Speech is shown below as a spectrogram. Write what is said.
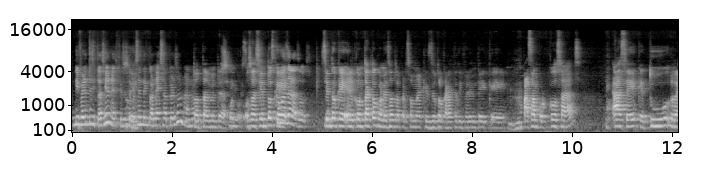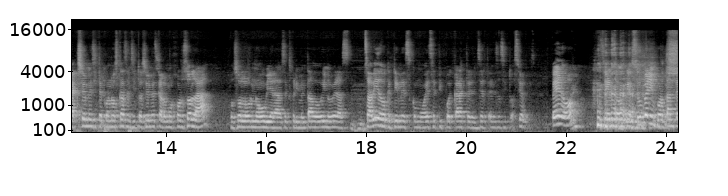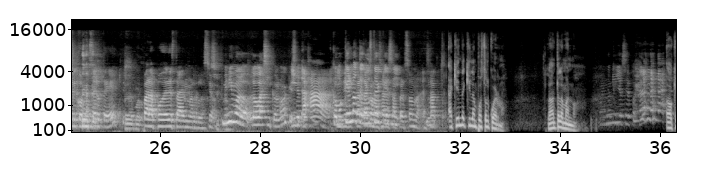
diferentes situaciones que se te Sí. presenten con esa persona, ¿no? Totalmente de acuerdo. o sea, siento que. como es de las dos. Siento que el contacto con esa otra persona que es de otro carácter diferente, que pasan por cosas, hace que tú reacciones y te conozcas en situaciones que a lo mejor sola o solo no hubieras experimentado y no hubieras sabido que tienes como ese tipo de carácter en, en esas situaciones. Pero siento que es súper importante el conocerte para poder estar en una relación. Mínimo lo, lo básico, ¿no? Que Y, sepas- ajá, como que no te gusta que esa sí. persona, exacto. ¿A quién de aquí le han puesto el cuerno? Levante la mano. ¿Ok?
